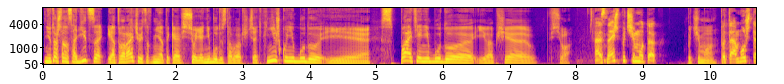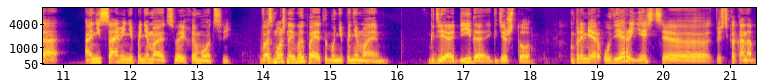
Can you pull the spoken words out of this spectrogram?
Не то, что она садится и отворачивается от меня такая, все, я не буду с тобой вообще читать книжку не буду, и спать я не буду, и вообще все. А знаешь, почему так? Почему? Потому что они сами не понимают своих эмоций. Возможно, и мы поэтому не понимаем, где обида и где что. Например, у Веры есть, э, то есть как она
